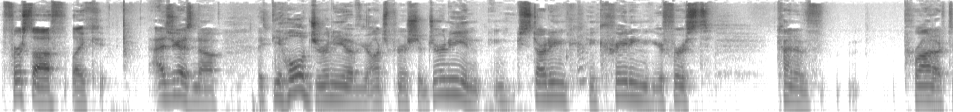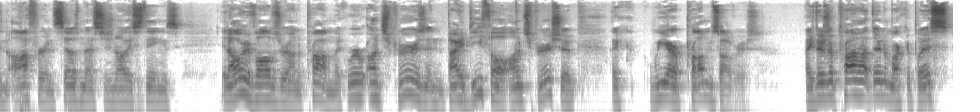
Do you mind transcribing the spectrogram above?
first off, like as you guys know, like the whole journey of your entrepreneurship journey and, and starting and creating your first kind of product and offer and sales message and all these things, it all revolves around a problem. Like we're entrepreneurs and by default entrepreneurship, like we are problem solvers. Like there's a problem out there in the marketplace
